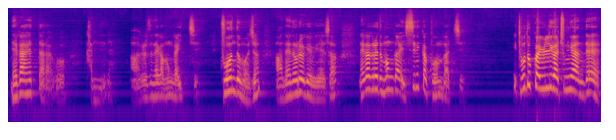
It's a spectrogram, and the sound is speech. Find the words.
내가 했다라고 갑니다. 아, 그래서 내가 뭔가 있지. 구원도 뭐죠? 아, 내 노력에 의해서 내가 그래도 뭔가 있으니까 구원받지. 이 도덕과 윤리가 중요한데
